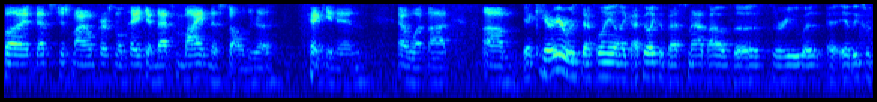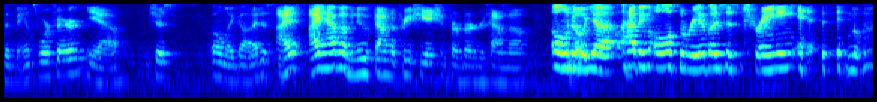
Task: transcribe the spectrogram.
but that's just my own personal take, and that's my nostalgia kicking in and whatnot. Um, Yeah, Carrier was definitely like I feel like the best map out of the three with at least with Advanced Warfare. yeah, Just oh my god, I just I I have a newfound appreciation for Burger Town though. oh no, yeah, having all three of us just training in, in the,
